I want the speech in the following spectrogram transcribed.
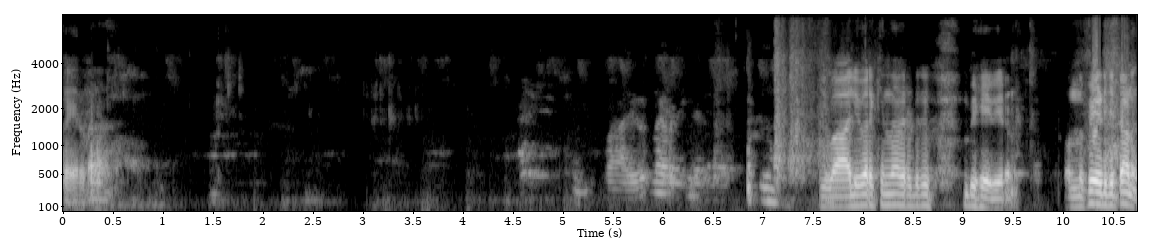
കയറടാ ഈ വാലി വരയ്ക്കുന്ന അവരുടെ ഒരു ബിഹേവിയർ ആണ്. ഒന്ന് പേടിച്ചിട്ടാണ്.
